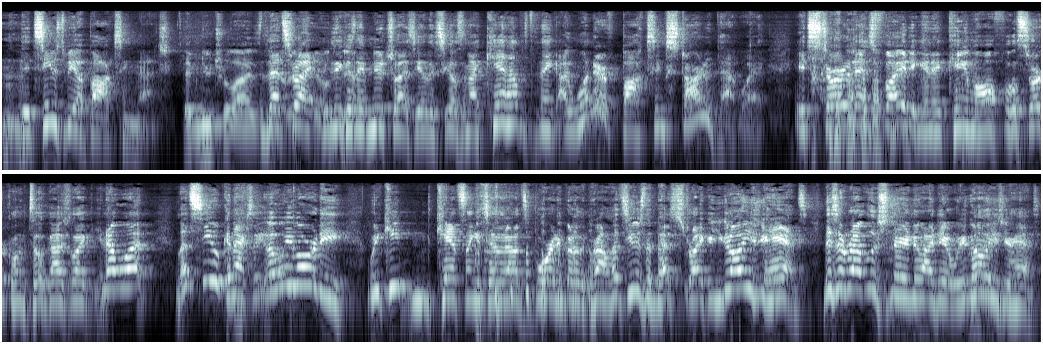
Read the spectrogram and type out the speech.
Mm-hmm. It seems to be a boxing match. They've neutralized. the That's right, skills, because yeah. they've neutralized the other skills. And I can't help but think, I wonder if boxing started that way. It started as fighting and it came all full circle until guys were like, you know what? Let's see who can actually. Oh, we've already, we keep canceling each other out. It's boring to go to the ground. Let's use the best striker. You can all use your hands. This is a revolutionary new idea. We can all use your hands.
